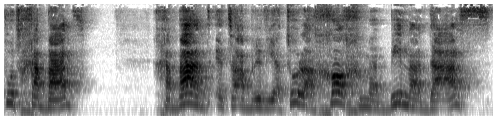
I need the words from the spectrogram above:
путь Хабад. Хабад – это аббревиатура Хохма Бина Даас,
